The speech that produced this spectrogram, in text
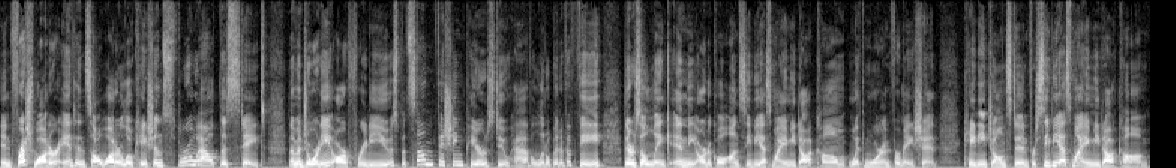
in freshwater and in saltwater locations throughout the state. The majority are free to use, but some fishing piers do have a little bit of a fee. There's a link in the article on CBSMiami.com with more information. Katie Johnston for CBSMiami.com.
